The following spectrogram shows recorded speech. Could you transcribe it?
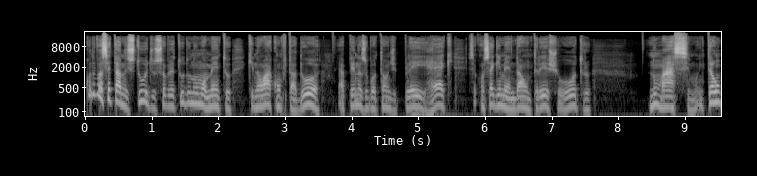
Quando você está no estúdio, sobretudo num momento que não há computador, é apenas o botão de play, rec, você consegue emendar um trecho ou outro no máximo. Então,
